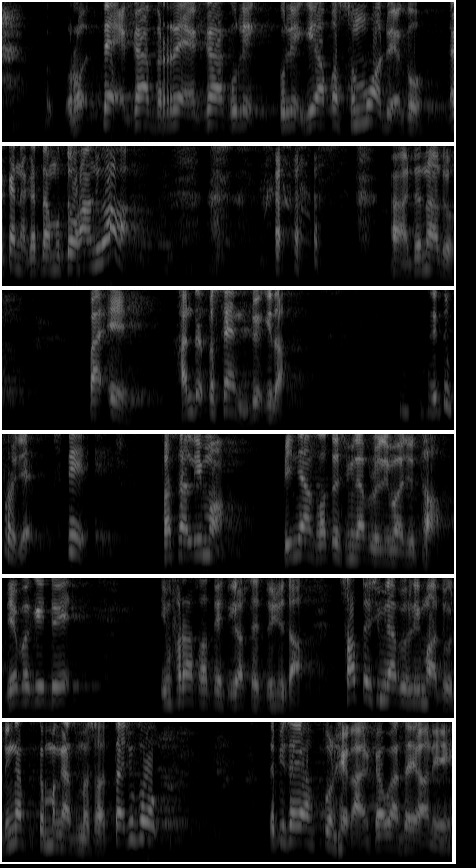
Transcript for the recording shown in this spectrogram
rotek ke, berek ke, kulit kulit gia apa semua duit aku. Takkan nak kata mutuhan juga? ha, macam mana tu? Part A, 100% duit kita. Itu projek state. Pasal 5, pinjam 195 juta. Dia bagi duit infra 131 juta. 195 tu dengan perkembangan semasa tak cukup. Tapi saya pun heran kawan saya ni.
